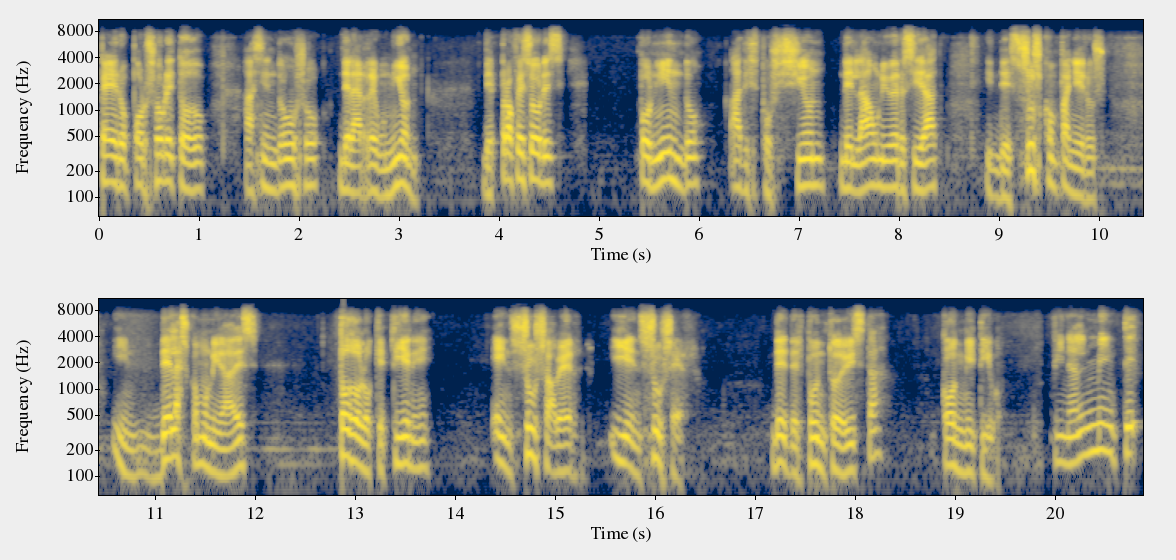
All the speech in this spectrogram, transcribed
pero por sobre todo haciendo uso de la reunión de profesores, poniendo a disposición de la universidad y de sus compañeros y de las comunidades todo lo que tiene en su saber y en su ser, desde el punto de vista cognitivo. Finalmente,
